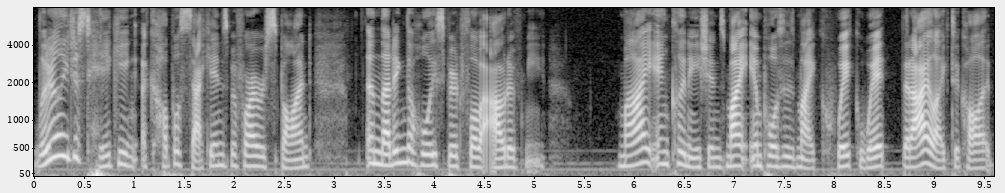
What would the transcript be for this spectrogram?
literally just taking a couple seconds before I respond and letting the Holy Spirit flow out of me my inclinations, my impulses, my quick wit that I like to call it,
